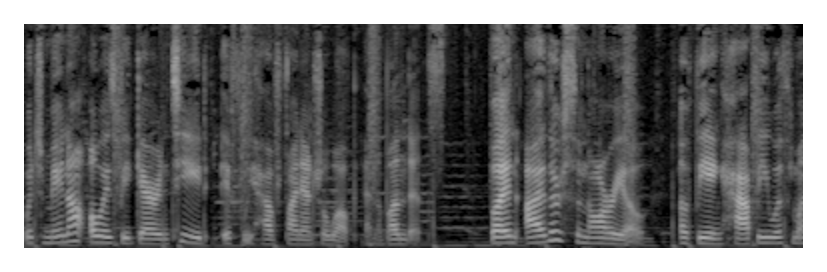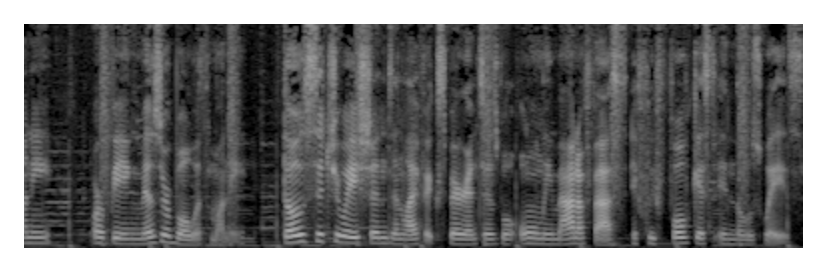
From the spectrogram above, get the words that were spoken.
which may not always be guaranteed if we have financial wealth and abundance. But in either scenario of being happy with money or being miserable with money, those situations and life experiences will only manifest if we focus in those ways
